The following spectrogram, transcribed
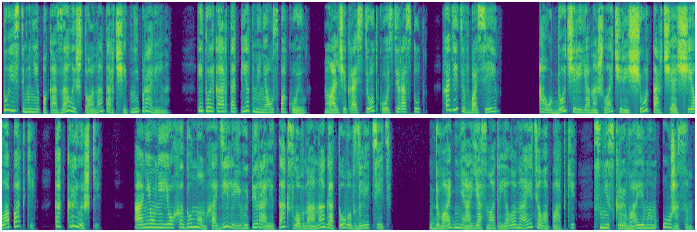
То есть мне показалось, что она торчит неправильно. И только ортопед меня успокоил. Мальчик растет, кости растут. Ходите в бассейн. А у дочери я нашла чересчур торчащие лопатки как крылышки. Они у нее ходуном ходили и выпирали так, словно она готова взлететь. Два дня я смотрела на эти лопатки с нескрываемым ужасом.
